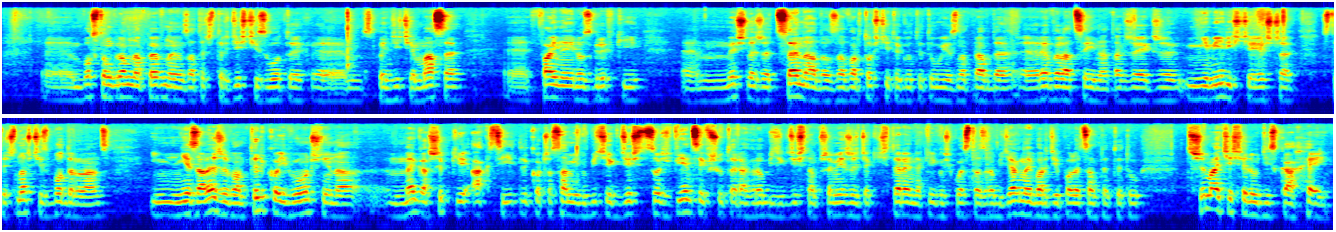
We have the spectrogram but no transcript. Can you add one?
em, bo z tą grą na pewno ją za te 40 zł spędzicie masę e, fajnej rozgrywki. Myślę, że cena do zawartości tego tytułu jest naprawdę e, rewelacyjna, także jakże nie mieliście jeszcze styczności z Borderlands i nie zależy Wam tylko i wyłącznie na mega szybkiej akcji, tylko czasami lubicie gdzieś coś więcej w shooterach robić, gdzieś tam przemierzyć jakiś teren, jakiegoś questa zrobić, jak najbardziej polecam ten tytuł. Trzymajcie się ludziska, hej!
